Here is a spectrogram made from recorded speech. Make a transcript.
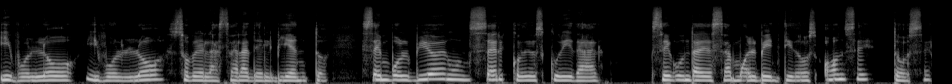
y voló y voló sobre la sala del viento, se envolvió en un cerco de oscuridad. Segunda de Samuel 22, 11, 12.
